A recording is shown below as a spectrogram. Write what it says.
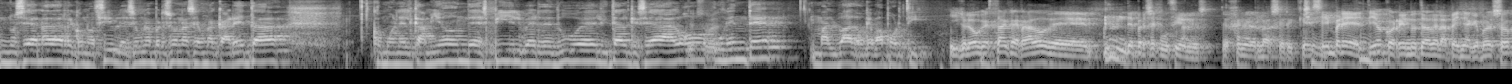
no sea nada reconocible, sea una persona, sea una careta, como en el camión de Spielberg, de Duel y tal, que sea algo, es. un ente malvado que va por ti. Y que luego que está cargado de, de persecuciones de género láser. Que Sí. siempre el tío corriendo detrás de la peña. Que por eso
